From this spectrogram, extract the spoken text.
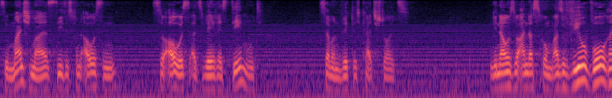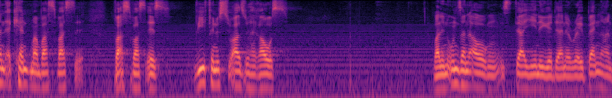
So manchmal sieht es von außen so aus, als wäre es Demut. ist aber in Wirklichkeit Stolz. genauso andersrum. Also woran erkennt man, was was, was was ist? Wie findest du also heraus? Weil in unseren Augen ist derjenige, der eine Ray-Ban hat,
